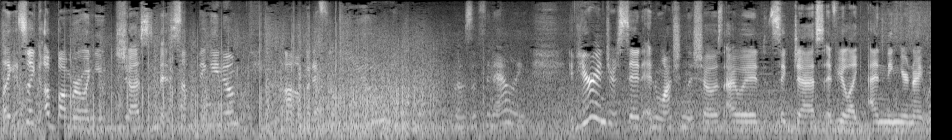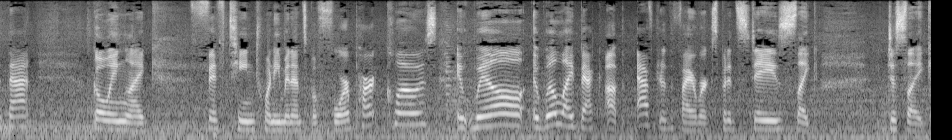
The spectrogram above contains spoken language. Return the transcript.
like, it's like a bummer when you just miss something, you know? Um, but if you, that was the finale. If you're interested in watching the shows, I would suggest, if you're like ending your night with that, going like 15 20 minutes before park close it will it will light back up after the fireworks but it stays like just like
